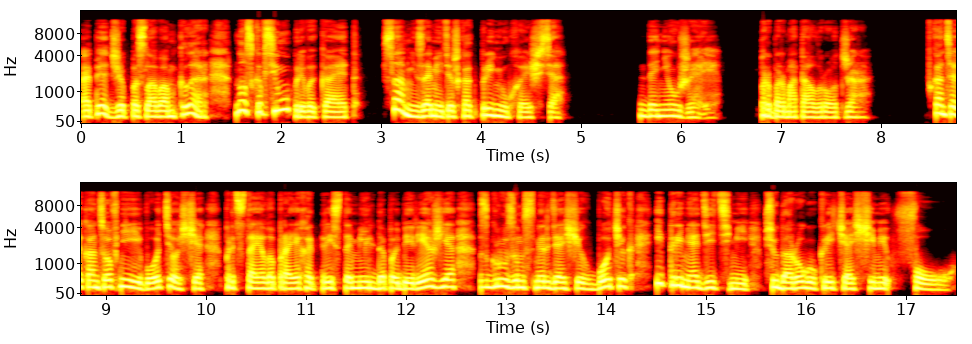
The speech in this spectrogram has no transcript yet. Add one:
Опять же, по словам Клэр, нос ко всему привыкает. Сам не заметишь, как принюхаешься. «Да неужели?» — пробормотал Роджер конце концов, не его тёще предстояло проехать 300 миль до побережья с грузом смердящих бочек и тремя детьми, всю дорогу кричащими «фоу».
